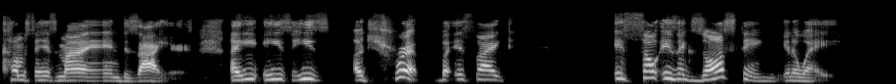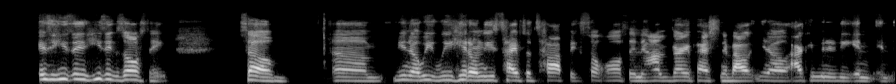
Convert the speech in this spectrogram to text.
comes to his mind and desires. Like he, he's he's a trip, but it's like it's so is exhausting in a way. Is he's he's exhausting. So, um, you know, we we hit on these types of topics so often. I'm very passionate about you know our community and, and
